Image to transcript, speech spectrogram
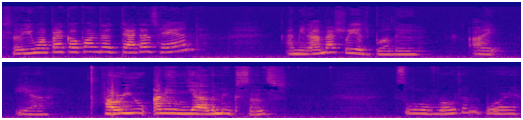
So you want back up on the dada's hand? I mean, I'm actually his brother. I, yeah. How are you? I mean, yeah, that makes sense. It's a little rodent boy.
